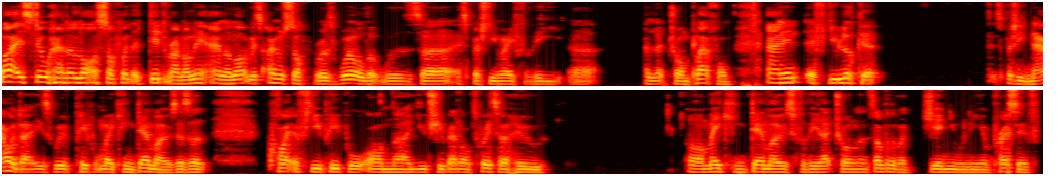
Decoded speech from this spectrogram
But it still had a lot of software that did run on it, and a lot of its own software as well that was uh, especially made for the uh, Electron platform. And if you look at especially nowadays with people making demos, there's a quite a few people on uh, YouTube and on Twitter who are making demos for the Electron, and some of them are genuinely impressive.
